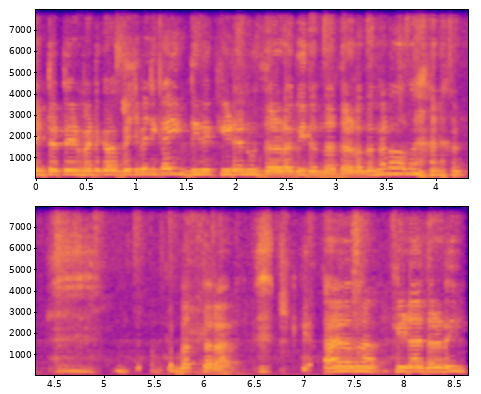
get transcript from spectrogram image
ਐਂਟਰਟੇਨਮੈਂਟ ਕਰ ਵਿੱਚ ਵਿੱਚ ਕਈ ਦੀ ਕੀੜਿਆਂ ਨੂੰ ਦਰੜ ਵੀ ਦਿੰਦਾ। ਦਰੜ ਦਿੰਦਾ ਨਾ ਉਹਦਾ। 72 ਐ ਨਾ ਕੀੜਾ ਦਰੜੀ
